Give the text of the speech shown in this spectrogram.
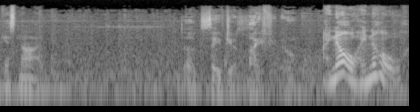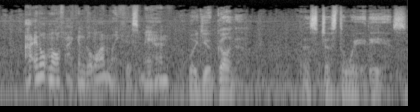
I guess not. Doug saved your life, you know. I know, I know. I don't know if I can go on like this, man. Well, you're gonna. That's just the way it is.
